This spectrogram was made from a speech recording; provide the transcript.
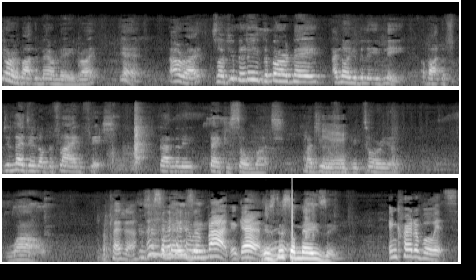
You heard about the mermaid, right? Yeah. All right. So if you believe the mermaid, I know you believe me about the, the legend of the flying fish. Family, thank you so much. My beautiful you. Victoria. Wow. A pleasure. Is this amazing? We're back again. Is this amazing? incredible. It's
